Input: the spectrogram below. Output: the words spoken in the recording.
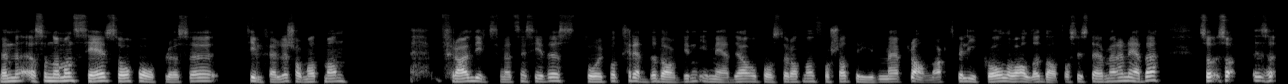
men altså når man ser så håpløse tilfeller som at man fra en virksomhets side står på tredje dagen i media og påstår at man fortsatt driver med planlagt vedlikehold og alle datasystemer er nede. Så, så, så,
